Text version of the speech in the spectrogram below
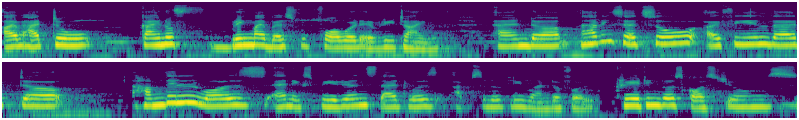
I've had to kind of bring my best foot forward every time. And uh, having said so, I feel that uh, Hum was an experience that was absolutely wonderful. Creating those costumes,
